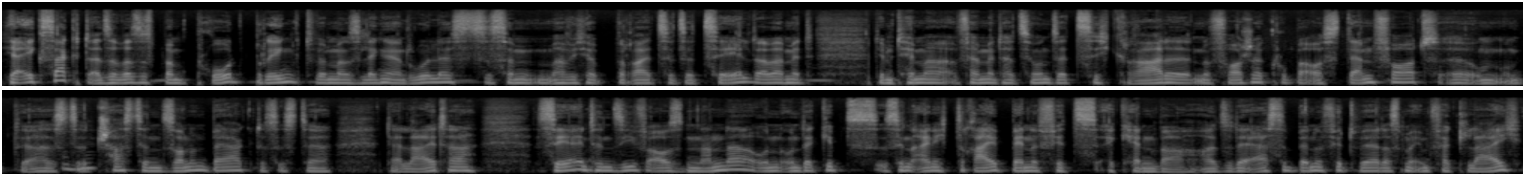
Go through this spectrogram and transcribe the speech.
Ja, exakt. Also was es beim Brot bringt, wenn man es länger in Ruhe lässt, das habe ich ja bereits jetzt erzählt, aber mit dem Thema Fermentation setzt sich gerade eine Forschergruppe aus Stanford, äh, um, um der heißt mhm. Justin Sonnenberg, das ist der, der Leiter, sehr intensiv auseinander und, und da gibt's, sind eigentlich drei Benefits erkennbar. Also der erste Benefit wäre, dass man im Vergleich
